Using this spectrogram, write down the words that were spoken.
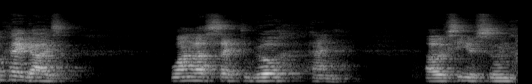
Okay guys, one last set to go and I will see you soon.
